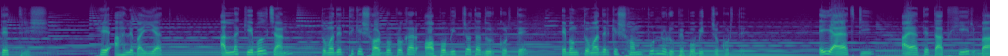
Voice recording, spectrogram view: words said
তেত্রিশ। হে আহলে বাইয়াত, আল্লাহ কেবল চান তোমাদের থেকে সর্বপ্রকার অপবিত্রতা দূর করতে এবং তোমাদেরকে সম্পূর্ণরূপে পবিত্র করতে। এই আয়াতটি আয়াতে তাৎহির বা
